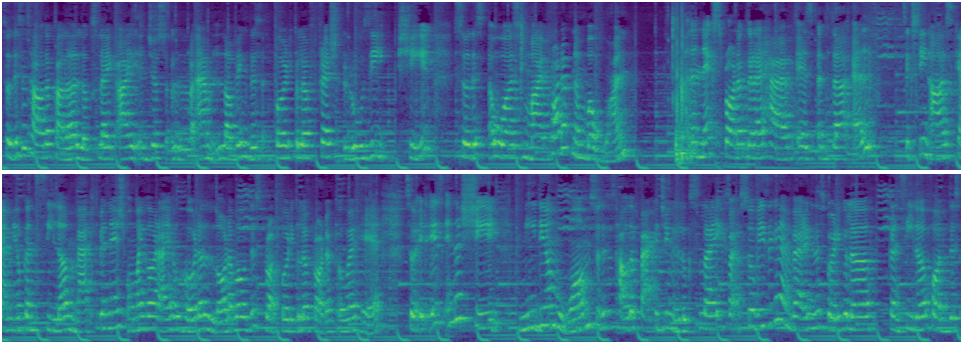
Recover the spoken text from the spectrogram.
so this is how the color looks like. I just am loving this particular fresh rosy shade. So this was my product number one. And the next product that i have is the elf 16 hours cameo concealer matte finish. Oh my god i have heard a lot about this particular product over here. So it is in the shade medium warm. So this is how the packaging looks like. So basically i'm wearing this particular concealer for this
